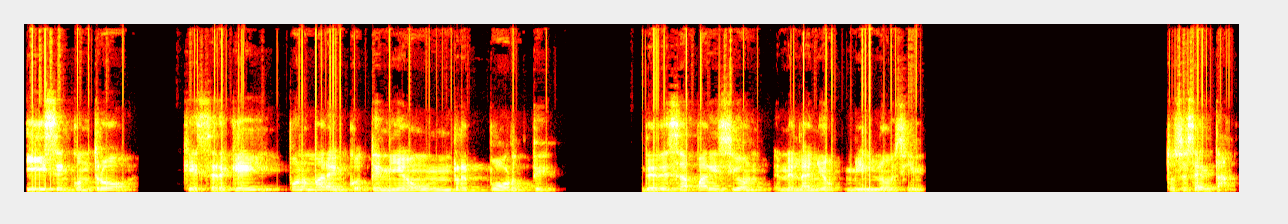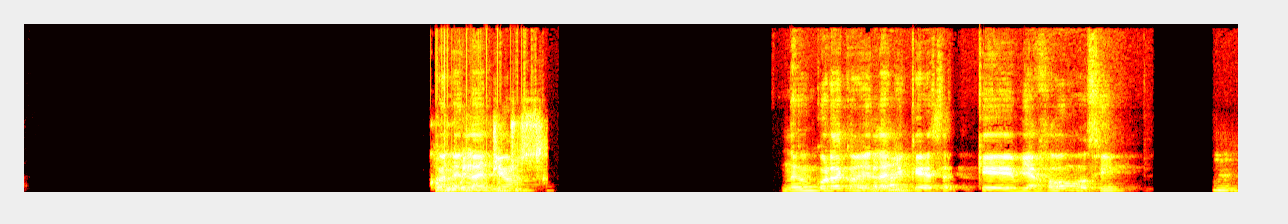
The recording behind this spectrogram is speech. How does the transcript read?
y se encontró que Sergei Ponomarenko tenía un reporte de desaparición en el año 1960. ¿Cómo ¿Con el ven, año? muchachos? ¿No concuerda con el ¿Verdad? año que, que viajó o sí? Mm.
